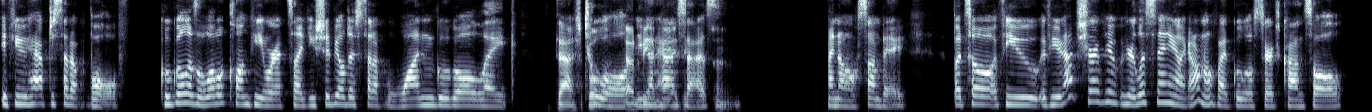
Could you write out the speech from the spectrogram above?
if you have to set up both, Google is a little clunky where it's like you should be able to set up one Google like dashboard tool That'd you got access. I know someday. But so if you if you're not sure if you're listening, you're like, I don't know if I have Google Search Console.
